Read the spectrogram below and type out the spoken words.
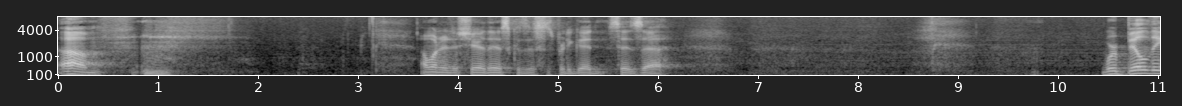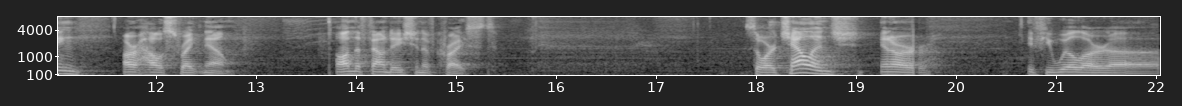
Um, I wanted to share this because this is pretty good. It says, uh, We're building our house right now on the foundation of Christ. So, our challenge and our, if you will, our uh,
